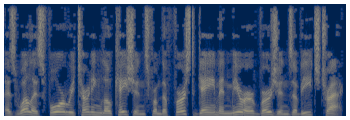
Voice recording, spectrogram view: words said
as well as four returning locations from the first game and mirror versions of each track.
